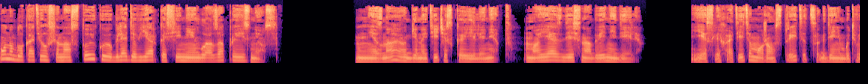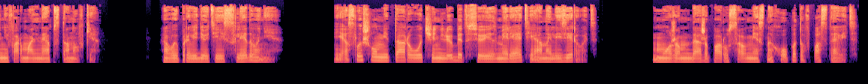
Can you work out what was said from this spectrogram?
Он облокотился на стойку и, глядя в ярко-синие глаза, произнес: «Не знаю, генетическое или нет, но я здесь на две недели. Если хотите, можем встретиться где-нибудь в неформальной обстановке. Вы проведете исследование. Я слышал, Митара очень любит все измерять и анализировать. Можем даже пару совместных опытов поставить.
